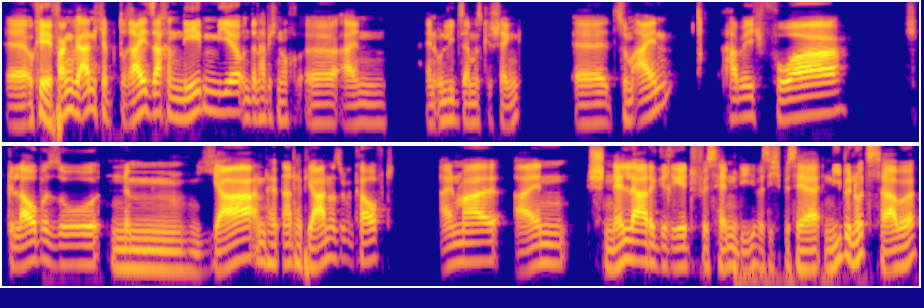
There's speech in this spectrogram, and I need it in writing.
Äh, okay, fangen wir an. Ich habe drei Sachen neben mir und dann habe ich noch äh, ein, ein unliebsames Geschenk. Äh, zum einen habe ich vor, ich glaube, so einem Jahr, anderthalb, anderthalb Jahren oder so gekauft. Einmal ein Schnellladegerät fürs Handy, was ich bisher nie benutzt habe,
